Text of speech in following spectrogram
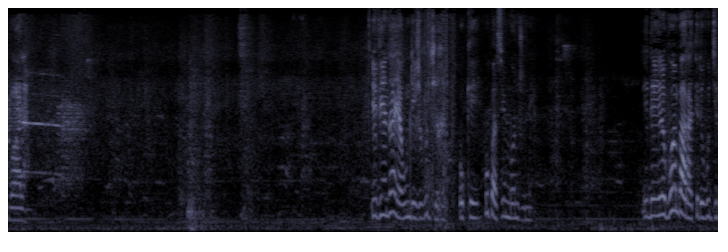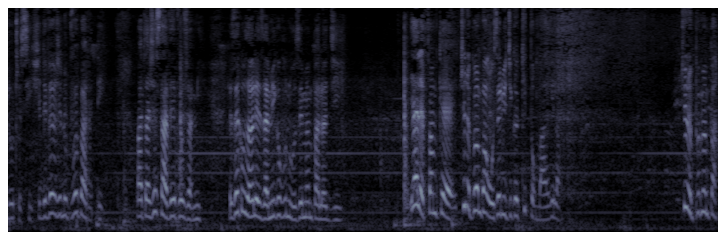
Voilà. Je viendrai à Yaoundé, je vous dirai. Ok, vous passez une bonne journée. Je ne pouvais pas rater de vous dire l'autre aussi. Je, devais, je ne pouvais pas rater. Partagez ça avec vos amis. Je sais que vous avez des amis que vous n'osez même pas leur dire. Il y a les femmes que tu ne peux même pas oser lui dire que quitte ton mari là. Tu ne peux même pas.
